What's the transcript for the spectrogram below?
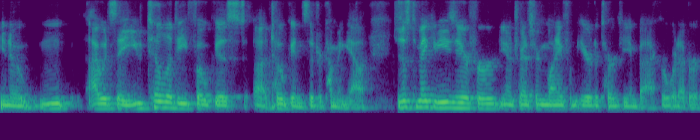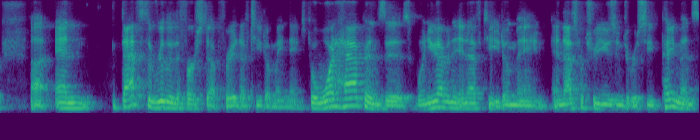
you know, I would say utility focused uh, tokens that are coming out just to make it easier for, you know, transferring money from here to Turkey and back or whatever. Uh, and that's the really the first step for NFT domain names. But what happens is when you have an NFT domain and that's what you're using to receive payments,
